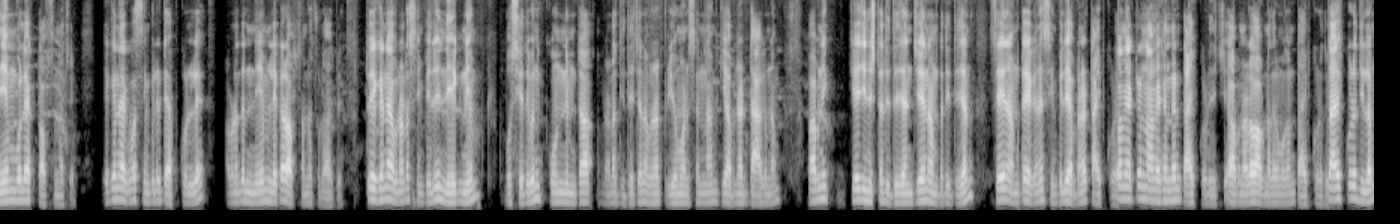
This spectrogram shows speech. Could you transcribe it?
নেম বলে একটা অপশান আছে। এখানে একবার সিম্পলি ট্যাপ করলে আপনাদের নেম লেখার অপশানটা চলে আসবে। তো এখানে আপনারা সিম্পলি নেক নেম বসিয়ে দেবেন। কোন নেমটা আপনারা দিতে চান আপনার প্রিয় মানুষের নাম কি আপনার ডাক নাম বা আপনি যে জিনিসটা দিতে চান যে নামটা দিতে চান সেই নামটা এখানে সিম্পলি আপনারা টাইপ করে আমি একটা নাম এখান থেকে টাইপ করে দিচ্ছি আপনারাও আপনাদের মতন টাইপ করে টাইপ করে দিলাম।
